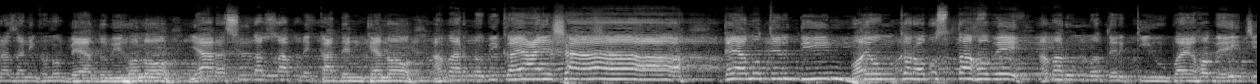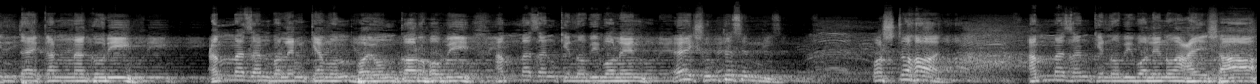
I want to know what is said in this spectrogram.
না জানি কোনো বেয়াদবি হলো। ইয়া রাসূলুল্লাহ, আপনি কাঁদেন কেন? আমার নবী কয়, আয়েশা কেয়ামতের দিন ভয়ঙ্কর অবস্থা হবে। আমার উন্নতের কি উপায় হবে এই চিন্তায় কান্না করি। আম্মাজান বলেন, কেমন ভয়ঙ্কর হবে? আম্মাজানকে নবী বলেন, এই শুনতেছেন নি? কষ্ট হয়? আম্মাজানকে নবী বলেন, ও আয়েশা,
